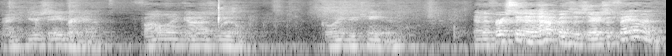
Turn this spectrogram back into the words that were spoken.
right? Here's Abraham, following God's will, going to Canaan. And the first thing that happens is there's a famine.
